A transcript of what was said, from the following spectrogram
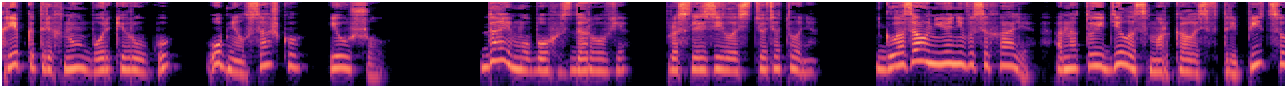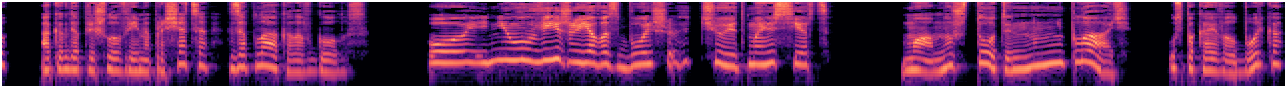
крепко тряхнул Борьке руку, обнял Сашку и ушел. «Дай ему Бог здоровья», — прослезилась тетя Тоня. Глаза у нее не высыхали, она то и дело сморкалась в трепицу, а когда пришло время прощаться, заплакала в голос. «Ой, не увижу я вас больше», — чует мое сердце. «Мам, ну что ты, ну не плачь», — успокаивал Борька,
